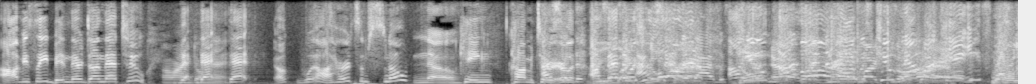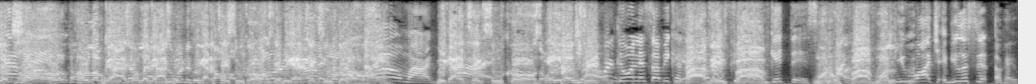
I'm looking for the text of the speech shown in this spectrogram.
obviously, been there, done that too. Oh, I that, doing that, that. oh, well, I heard some Snow No. King commentary I said earlier. that- I You said like that- I said that- was I cute. said No, you don't like cute. Now I can't eat Well, hold up, hold, hold up, guys. Hold up, guys. We, we gotta take some calls. Yeah, we gotta take some calls. Oh my God. We gotta take some calls. Lord, Eight We're doing this up because I five feel eight like people five don't get this. one oh I- five one. If you watch, if you listen, okay,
